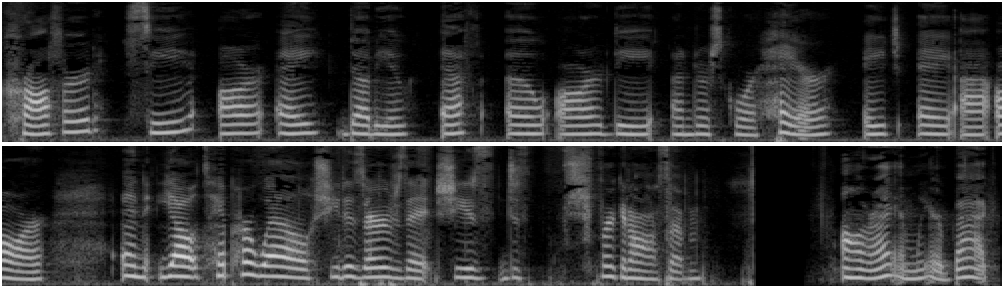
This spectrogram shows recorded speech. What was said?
Crawford C R A W F O R D underscore hair H A I R. And y'all tip her well. She deserves it. She's just freaking awesome. All right, and we are back.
